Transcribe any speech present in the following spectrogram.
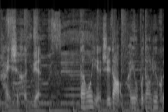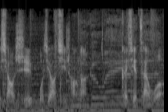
还是很远，但我也知道还有不到六个小时我就要起床了，可现在我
